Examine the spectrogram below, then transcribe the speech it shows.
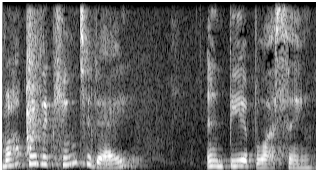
Walk with the King today and be a blessing.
